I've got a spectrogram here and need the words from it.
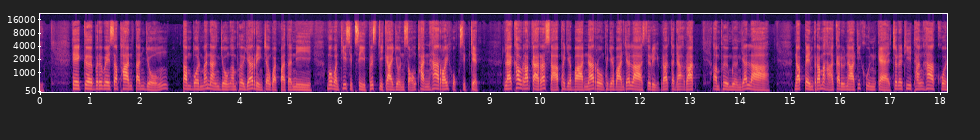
44 เหตุเกิดบริเวณสะพานตันหยงตำบลมะนางยงอำเภอยะริงจังหวัดปัตตานี เมื่อวันที่ 14 พฤศจิกายน 2567 และเข้ารับการรักษาพยาบาลณโรงพยาบาลยะลาสิริรัตนรักษ์อำเภอเมืองยะลา นับเป็นพระมหากรุณาธิคุณแก่เจ้าหน้าที่ทั้ง 5 คน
